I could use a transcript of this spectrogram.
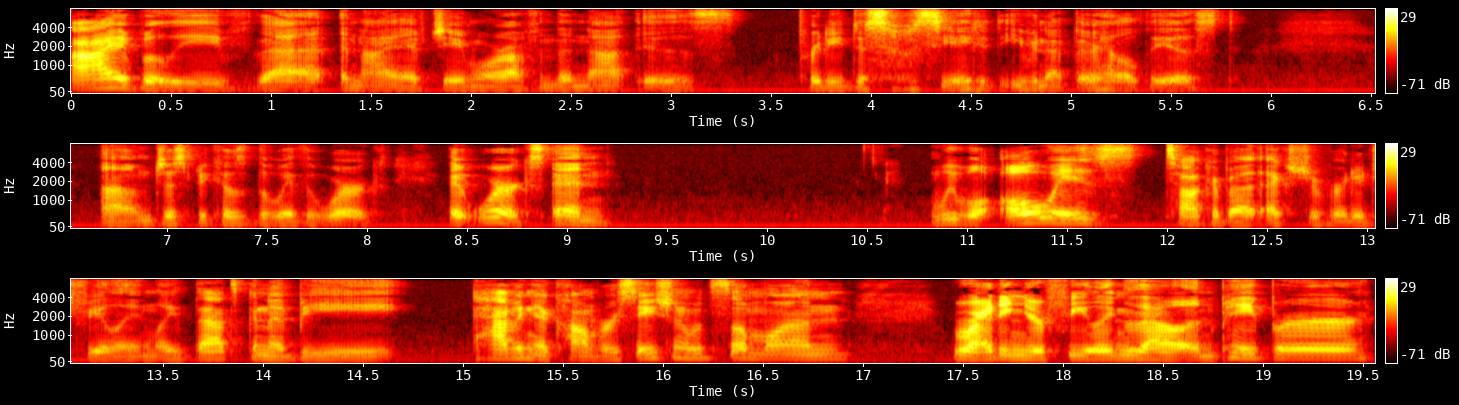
I believe that an INFJ more often than not is pretty dissociated, even at their healthiest, um, just because of the way the work it works. And we will always talk about extroverted feeling. Like that's gonna be having a conversation with someone, writing your feelings out in paper,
